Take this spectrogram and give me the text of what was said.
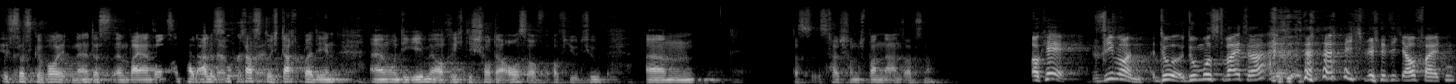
ist das gewollt, ne? Das ähm, war ja ansonsten halt alles 100%. so krass durchdacht bei denen ähm, und die geben ja auch richtig Schotter aus auf, auf YouTube. Ähm, das ist halt schon ein spannender Ansatz, ne? Okay, Simon, du, du musst weiter. ich will dich aufhalten.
